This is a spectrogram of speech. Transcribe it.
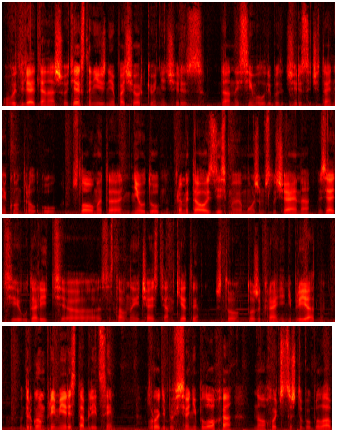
выделять для нашего текста нижнее подчеркивание через данный символ, либо через сочетание Ctrl-U. Словом, это неудобно. Кроме того, здесь мы можем случайно взять и удалить э, составные части анкеты, что тоже крайне неприятно. В другом примере с таблицей Вроде бы все неплохо, но хочется, чтобы была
